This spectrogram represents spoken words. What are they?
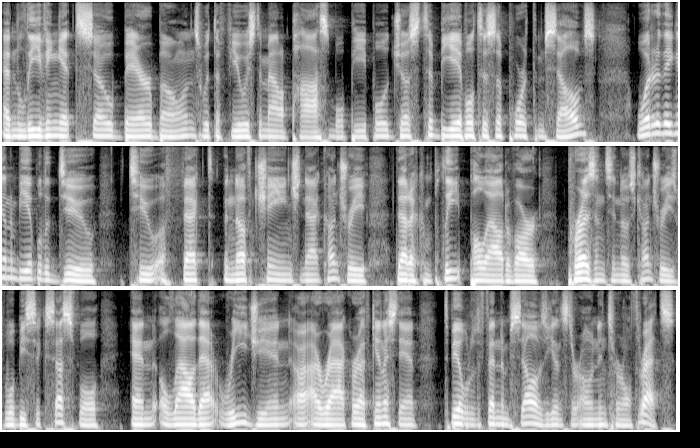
and leaving it so bare bones with the fewest amount of possible people just to be able to support themselves what are they going to be able to do to affect enough change in that country that a complete pullout of our presence in those countries will be successful and allow that region, uh, Iraq or Afghanistan, to be able to defend themselves against their own internal threats?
